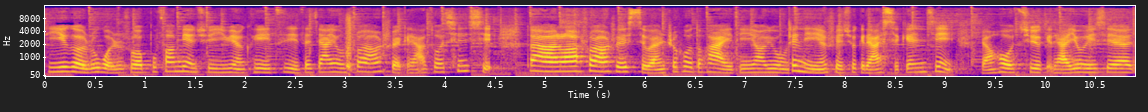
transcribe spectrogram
第一个，如果是说不方便去医院，可以自己在家用双氧水给它做清洗。当然了，双氧水洗完之后的话，一定要用生理盐水去给它洗干净，然后去给它用一些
